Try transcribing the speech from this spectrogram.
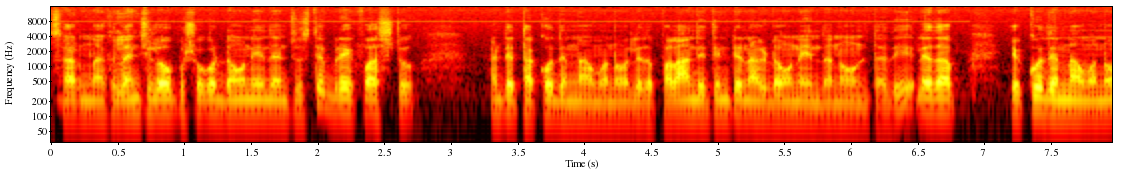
సార్ నాకు లంచ్ లోపు షుగర్ డౌన్ అయిందని చూస్తే బ్రేక్ఫాస్ట్ అంటే తక్కువ తిన్నామనో లేదా పలాంది తింటే నాకు డౌన్ అయిందనో ఉంటుంది లేదా ఎక్కువ తిన్నామనో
